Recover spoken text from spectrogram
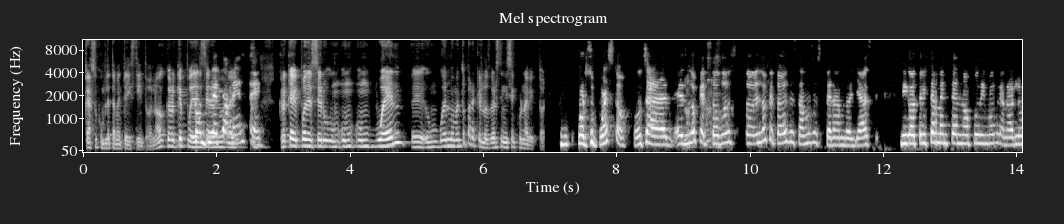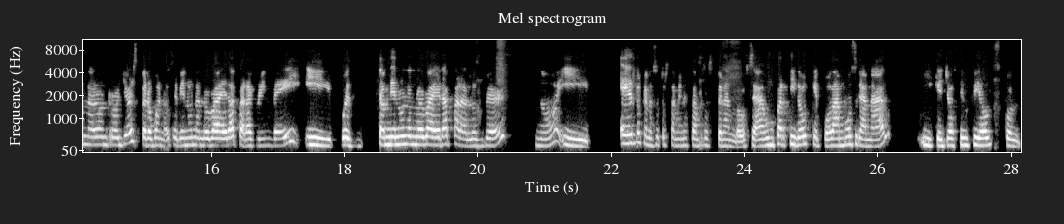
caso completamente distinto, ¿no? Creo que puede ser. Completamente. Creo que ahí puede ser un, un, buen, eh, un buen momento para que los Bears inicien con una victoria. Por supuesto. O sea, es lo que todos, es lo que todos estamos esperando. Ya digo, tristemente no pudimos ganarle un Aaron Rodgers, pero bueno, se viene una nueva era para Green Bay y pues también una nueva era para los Bears, ¿no? Y es lo que nosotros también estamos esperando, o sea, un partido que podamos ganar y que Justin Fields, con,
